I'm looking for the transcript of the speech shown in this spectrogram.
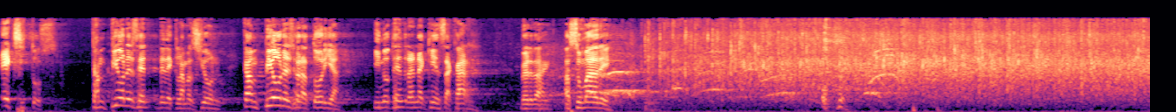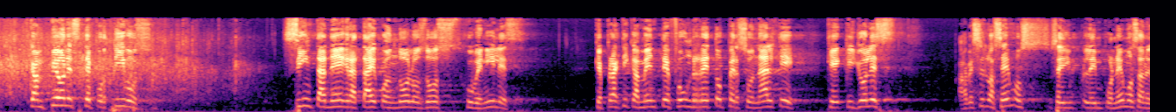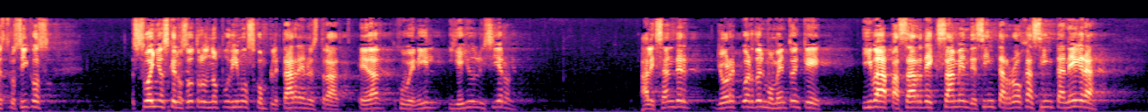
éxitos, campeones de, de declamación, campeones de oratoria, y no tendrán a quien sacar, ¿verdad? A su madre. Campeones deportivos, cinta negra, taekwondo, los dos juveniles, que prácticamente fue un reto personal que, que, que yo les, a veces lo hacemos, se, le imponemos a nuestros hijos sueños que nosotros no pudimos completar en nuestra edad juvenil y ellos lo hicieron. Alexander, yo recuerdo el momento en que iba a pasar de examen de cinta roja a cinta negra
